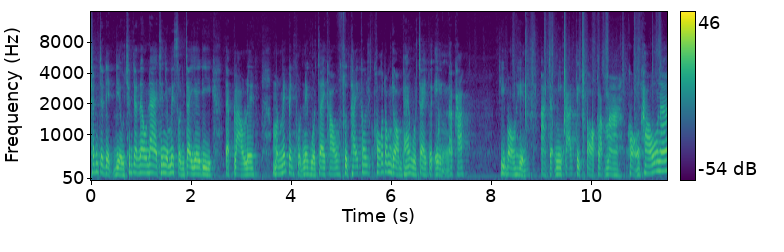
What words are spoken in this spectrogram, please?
ฉันจะเด็ดเดี่ยว ฉันจะแน่วแน่ ฉันยังไม่สนใจใยดี แต่เปล่าเลย มันไม่เป็นผลในหัวใจเขาสุดท้ายเขาเขาก็ต้องยอมแพ้หัวใจตัวเองนะคะ ที่มองเห็นอาจจะมีการติดต่อกลับมาของเขานะ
